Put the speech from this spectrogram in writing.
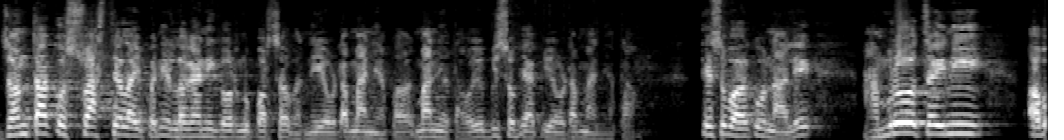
जनताको स्वास्थ्यलाई पनि लगानी गर्नुपर्छ भन्ने एउटा मान्यता मान्यता हो। यो विश्वव्यापी एउटा मान्यता हो। त्यसो भएको हुनाले हाम्रो चाहिँ नि अब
